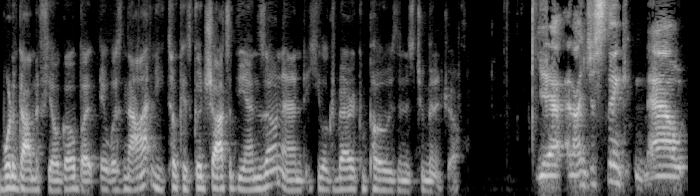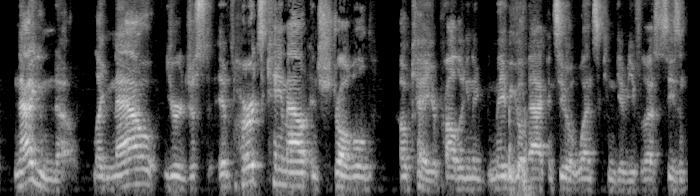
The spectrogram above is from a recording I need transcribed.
would have gotten the field goal, but it was not. And he took his good shots at the end zone, and he looked very composed in his two minute drill. Yeah, and I just think now, now you know. Like now, you're just if Hurts came out and struggled, okay, you're probably gonna maybe go back and see what Wentz can give you for the rest of the season.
